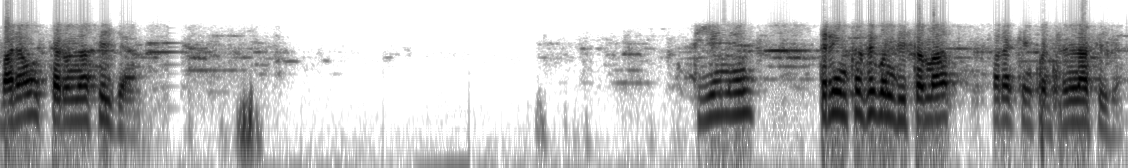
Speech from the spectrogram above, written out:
Van a buscar una silla. Tienen 30 segunditos más para que encuentren la silla.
